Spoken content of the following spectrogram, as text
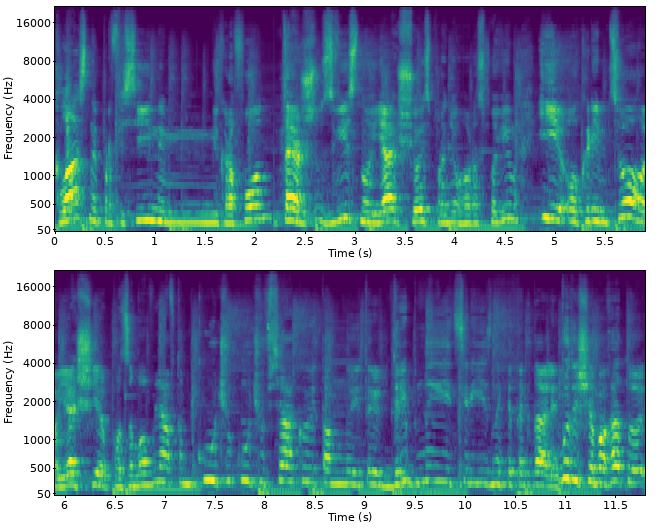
Класний професійний мікрофон. Теж, звісно, я щось про нього розповім. І окрім цього, я ще позамовляв там кучу-кучу всякої там ну, дрібниць різних і так далі. Буде ще багато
